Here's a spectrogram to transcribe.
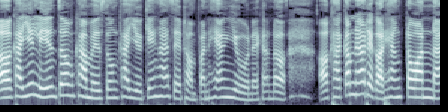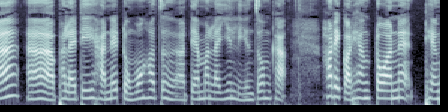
อ๋อค่ะยินหลีนจมค่ะไม่ทรงค่ะอยู่เก้งห้าเสถอมปันแห้งอยู่นะคะเนาะอ๋อค่ะกำแนวแต่ก่อนแห้งตอนนะอ่าภรรยที่หันในตรงวงเฮาจึงเตรียมมันละยินหลีนจมค่ะเฮาได้ก่อนแห้งตอนเนี่ยเทง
